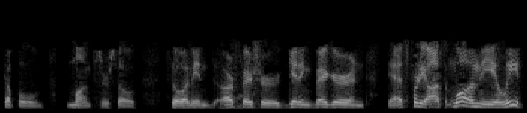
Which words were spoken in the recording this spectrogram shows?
couple months or so. So I mean, our fish are getting bigger, and yeah, it's pretty awesome. Well, in the elites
